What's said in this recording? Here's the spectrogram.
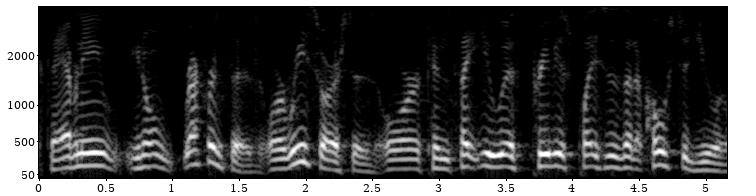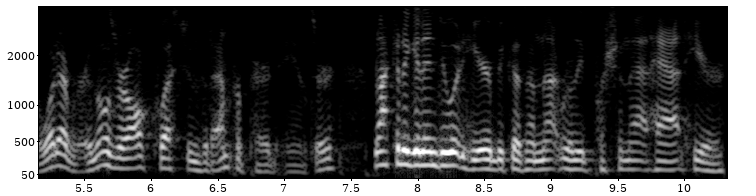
If they have any, you know, references or resources or can cite you with previous places that have hosted you or whatever. And those are all questions that I'm prepared to answer. I'm not going to get into it here because I'm not really pushing that hat here.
